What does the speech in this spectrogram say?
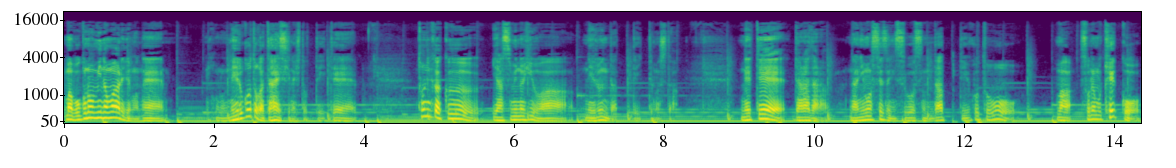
まあ、僕の身の回りでもねこの寝ることが大好きな人っていてとにかく休みの日は寝るんだって言ってました。寝てダラダラ何もせずに過ごすんだっていうことをまあそれも結構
